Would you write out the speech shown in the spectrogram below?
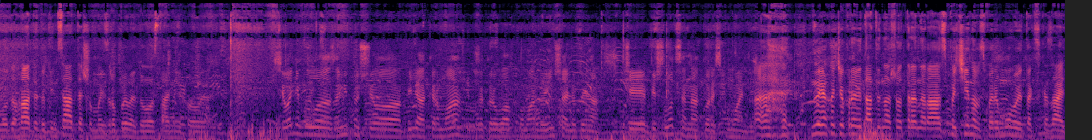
було дограти до кінця, те, що ми зробили до останньої хвилини. Сьогодні було замітно, що біля керма вже керував командою інша людина. Чи пішло це на користь команді? Е, Ну, я хочу привітати нашого тренера з печином, з перемогою, так сказати.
